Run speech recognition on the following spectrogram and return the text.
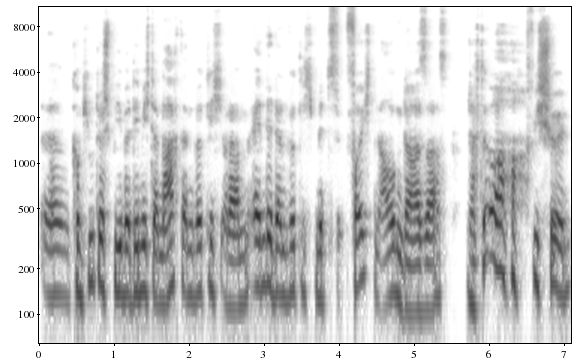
äh, Computerspiel, bei dem ich danach dann wirklich oder am Ende dann wirklich mit feuchten Augen da saß und dachte, oh, wie schön.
